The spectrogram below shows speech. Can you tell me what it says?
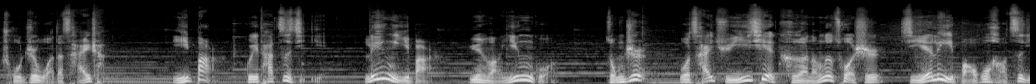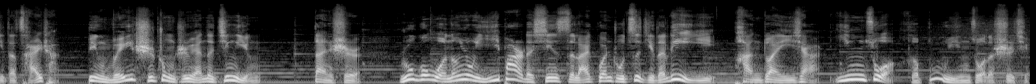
处置我的财产，一半归他自己，另一半运往英国。总之，我采取一切可能的措施，竭力保护好自己的财产，并维持种植园的经营。但是，如果我能用一半的心思来关注自己的利益，判断一下应做和不应做的事情，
